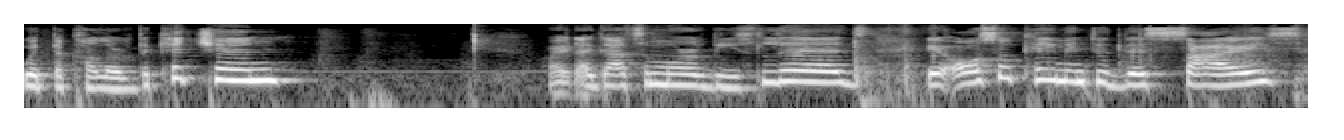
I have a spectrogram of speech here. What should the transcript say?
with the color of the kitchen. All right, I got some more of these lids. It also came into this size,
